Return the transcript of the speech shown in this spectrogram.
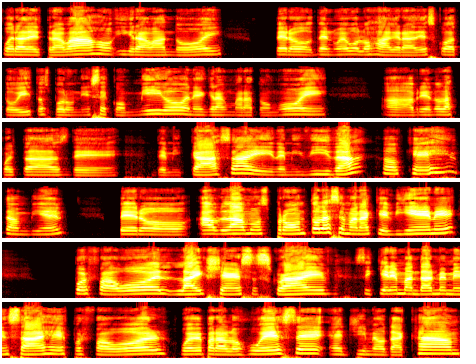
fuera del trabajo y grabando hoy. Pero de nuevo los agradezco a todos por unirse conmigo en el gran maratón hoy, ah, abriendo las puertas de, de mi casa y de mi vida, ok, también pero hablamos pronto la semana que viene. Por favor, like, share, subscribe. Si quieren mandarme mensajes, por favor, jueves para los jueces at gmail.com.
